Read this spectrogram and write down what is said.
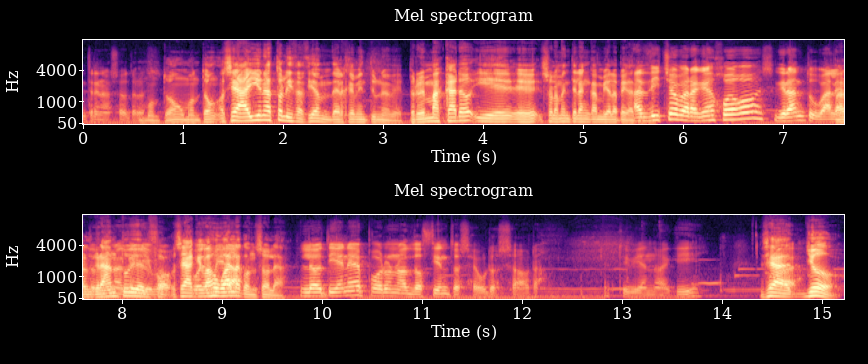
entre nosotros? un montón, un montón. O sea, hay una actualización del G29, pero es más caro y eh, eh, solamente le han cambiado la pegatina. ¿Has dicho para qué juegos? Gran Tu, vale. Para el entonces Gran no Tour y el O sea, que Pues va a jugar mira, la consola. Lo tienes por unos 200 euros ahora. Estoy viendo aquí. O sea, Ah. yo,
